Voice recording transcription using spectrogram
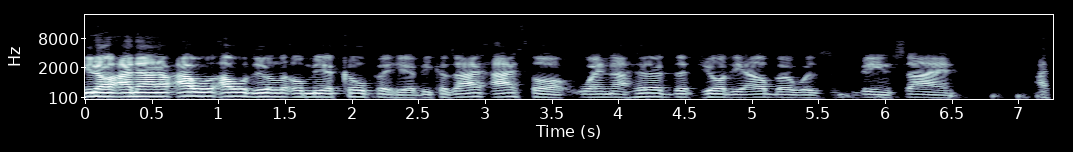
you know, and I, I, will I will do a little mea culpa here because I, I thought when I heard that Jordi Alba was being signed, I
